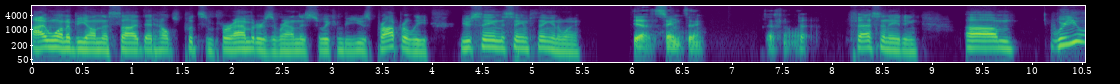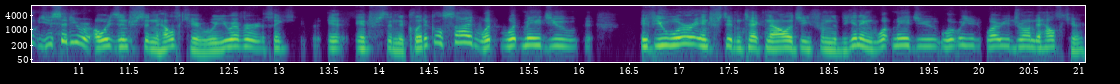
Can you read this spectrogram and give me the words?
I want to be on the side that helps put some parameters around this so it can be used properly. You're saying the same thing in a way. Yeah same thing. Definitely. Fascinating. Um were you you said you were always interested in healthcare. Were you ever think interested in the clinical side? What what made you if you were interested in technology from the beginning, what made you? What were you? Why were you drawn to healthcare?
